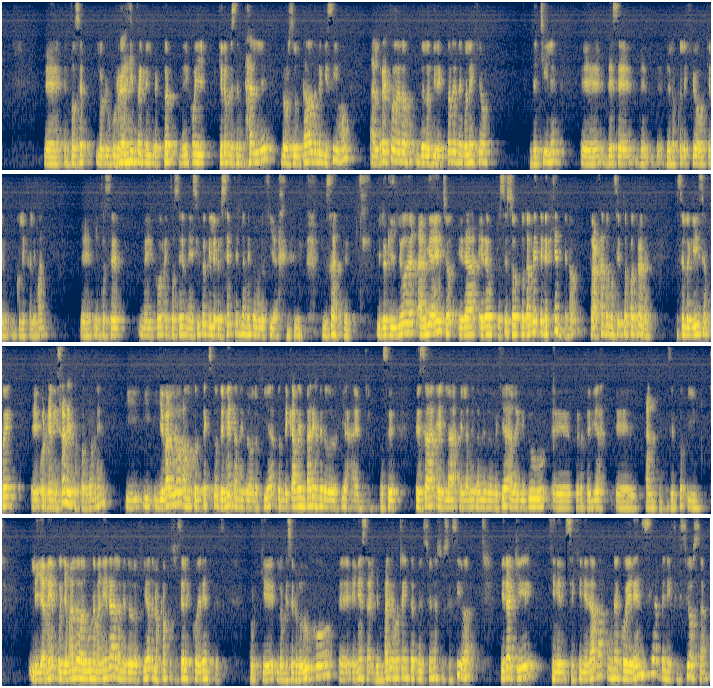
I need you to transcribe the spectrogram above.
entonces, lo que ocurrió ahí fue que el rector me dijo, oye, quiero presentarle los resultados de lo que hicimos al resto de los, de los directores de colegios de Chile, eh, de, ese, de, de, los colegios, que era un colegio alemán. Eh, entonces me dijo, entonces necesito que le presentes la metodología que usaste. Y lo que yo había hecho era, era un proceso totalmente emergente, ¿no? Trabajando con ciertos patrones. Entonces lo que hice fue eh, organizar estos patrones, y, llevarlo a un contexto de metametodología donde caben varias metodologías adentro. Entonces, esa es la, es la metametodología a la que tú eh, te referías eh, antes, ¿no es cierto? Y le llamé, pues llamarlo de alguna manera, la metodología de los campos sociales coherentes, porque lo que se produjo eh, en esa y en varias otras intervenciones sucesivas era que se generaba una coherencia beneficiosa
